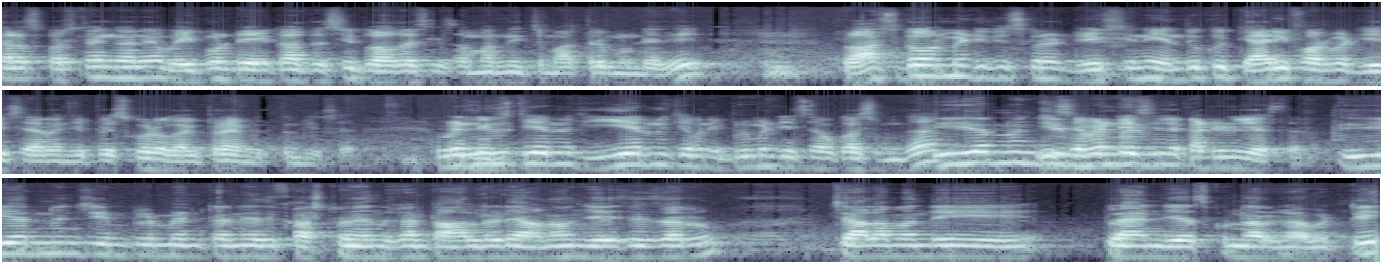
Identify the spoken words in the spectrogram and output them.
చాలా స్పష్టంగానే వైకుంఠ ఏకాదశి ద్వాదశికి సంబంధించి మాత్రమే ఉండేది. రాష్ట్ర గవర్నమెంట్ తీసుకున్న డెసిషన్ ఎందుకు క్యారీ ఫార్వర్డ్ చేశారని చెప్పేసి కూడా ఒక అభిప్రాయం వ్యక్తం చేశారు. ఇప్పుడు నెక్స్ట్ ఇయర్ నుంచి ఈ ఇయర్ నుంచి ఏమైనా ఇంప్లిమెంట్ చేసే అవకాశం ఉందా? ఈ ఇయర్ నుంచి సెవెన్ డేస్ కంటిన్యూ చేస్తారు. ఈ ఇయర్ నుంచి ఇంప్లిమెంట్ అనేది కష్టం ఎందుకంటే ఆల్రెడీ అనౌన్స్ చేసేసారు చాలా మంది ప్లాన్ చేసుకున్నారు కాబట్టి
